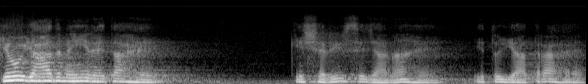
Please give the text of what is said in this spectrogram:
क्यों याद नहीं रहता है कि शरीर से जाना है, ये तो यात्रा है,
